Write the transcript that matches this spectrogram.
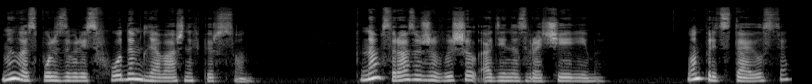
мы воспользовались входом для важных персон. К нам сразу же вышел один из врачей Римы. Он представился,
